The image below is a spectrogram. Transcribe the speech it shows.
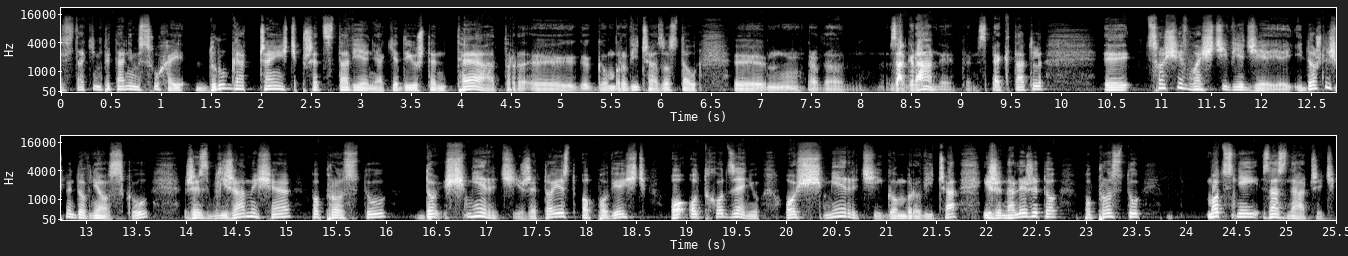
z takim pytaniem, słuchaj, druga część przedstawienia, kiedy już ten teatr e, Gombrowicza został, e, prawda, zagrany, ten spektakl, co się właściwie dzieje? I doszliśmy do wniosku, że zbliżamy się po prostu do śmierci, że to jest opowieść o odchodzeniu, o śmierci Gombrowicza i że należy to po prostu mocniej zaznaczyć.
